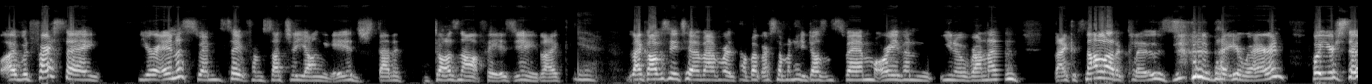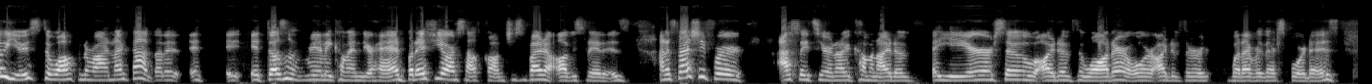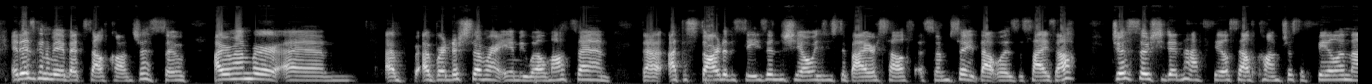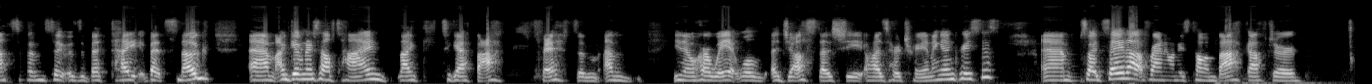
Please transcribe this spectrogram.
I would first say you're in a swimsuit from such a young age that it does not phase you. Like yeah. Like obviously to a member of the public or someone who doesn't swim or even, you know, running, like it's not a lot of clothes that you're wearing, but you're so used to walking around like that that it, it it, it doesn't really come into your head. But if you are self conscious about it, obviously it is. And especially for athletes who are now coming out of a year or so out of the water or out of their whatever their sport is, it is going to be a bit self conscious. So I remember um, a, a, British swimmer, Amy Willmott, saying that at the start of the season, she always used to buy herself a swimsuit that was a size up. Just so she didn't have to feel self conscious of feeling that swimsuit was a bit tight, a bit snug, um, and giving herself time like to get back fit and and you know her weight will adjust as she as her training increases. Um so i'd say that for anyone who's coming back after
